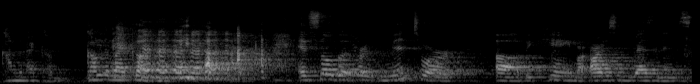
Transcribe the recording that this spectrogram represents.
come to my company, come to my company. and so the, her mentor uh, became an artist in residence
